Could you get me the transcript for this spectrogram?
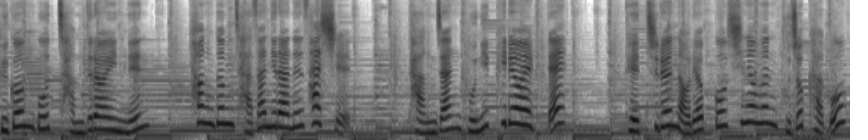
그건 곧 잠들어 있는 현금 자산이라는 사실. 당장 돈이 필요할 때 대출은 어렵고 신용은 부족하고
